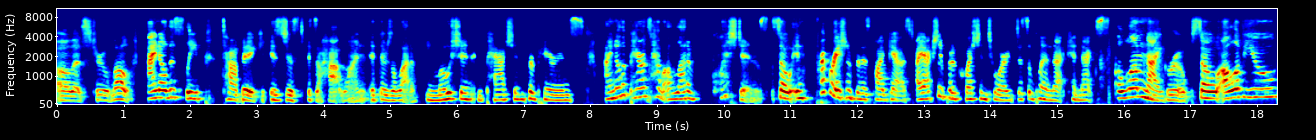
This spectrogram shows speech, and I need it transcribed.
Oh, that's true. Well, I know the sleep topic is just, it's a hot one. It, there's a lot of emotion and passion for parents. I know the parents have a lot of questions. So, in preparation for this podcast, I actually put a question to our discipline that connects alumni group. So, all of you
